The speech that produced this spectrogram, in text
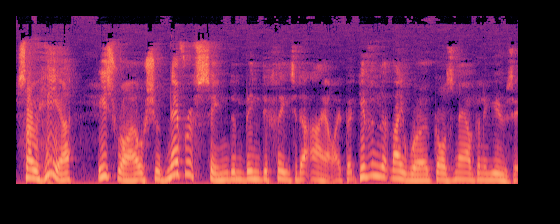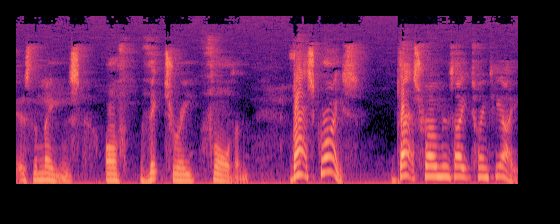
So here Israel should never have sinned and been defeated at Ai, but given that they were, God's now going to use it as the means of victory for them. That's grace. That's Romans 8:28.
